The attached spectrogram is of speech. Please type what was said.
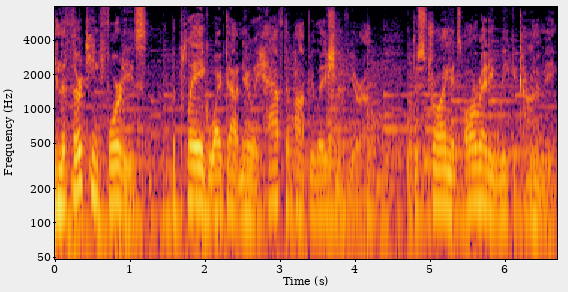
In the 1340s, the plague wiped out nearly half the population of Europe, destroying its already weak economy.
